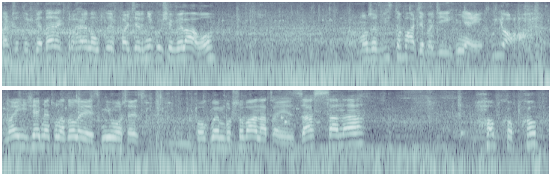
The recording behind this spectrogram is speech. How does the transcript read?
Także tych wiaderek trochę nam tutaj w październiku się wylało. Może w listopadzie będzie ich mniej. Jo! No i ziemia tu na dole jest, mimo że jest pogłęboszowana, to jest zassana. Hop, hop, hop.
